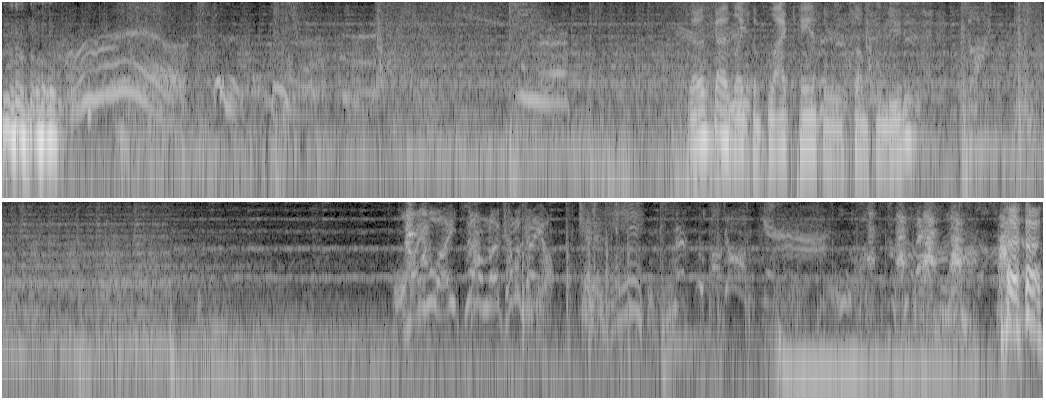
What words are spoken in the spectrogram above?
guy's like the Black Panther or something, dude.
